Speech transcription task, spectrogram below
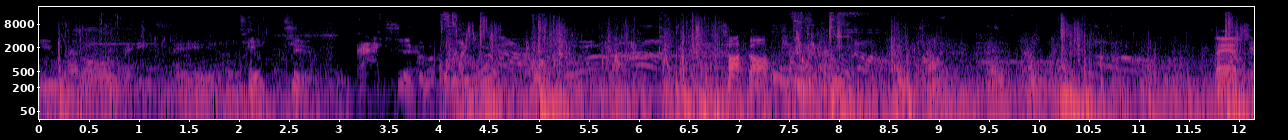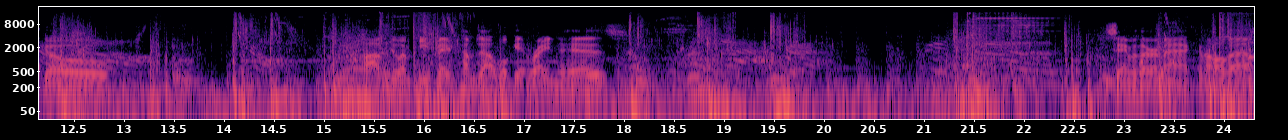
You have already failed. Take two. Action! Fuck off. Let's go. Obviously, when Peacemaker comes out, we'll get right into his. Same with Ermac and all them.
